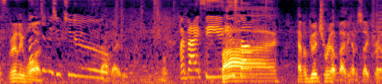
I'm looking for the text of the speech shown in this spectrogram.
is. really was. miss you too. Oh, baby. Bye bye. See you, Bye. Have a good trip, baby. Have a safe trip.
